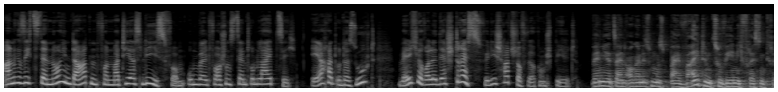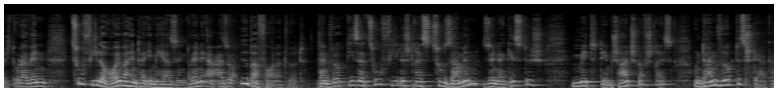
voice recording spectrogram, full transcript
angesichts der neuen Daten von Matthias Lies vom Umweltforschungszentrum Leipzig. Er hat untersucht, welche Rolle der Stress für die Schadstoffwirkung spielt. Wenn jetzt ein Organismus bei weitem zu wenig Fressen kriegt oder wenn zu viele Räuber hinter ihm her sind, wenn er also überfordert wird, dann wirkt dieser zu viele Stress zusammen, synergistisch mit dem Schadstoffstress und dann wirkt es stärker.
